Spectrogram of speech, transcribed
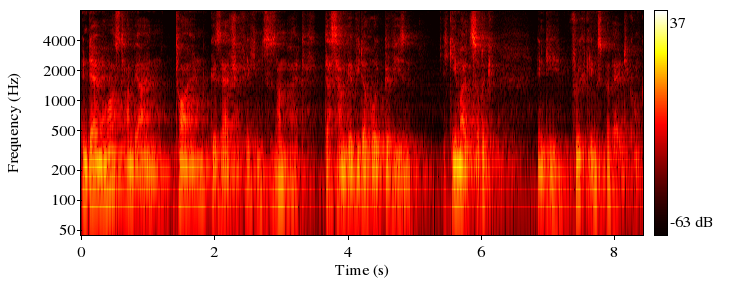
In Delmenhorst haben wir einen tollen gesellschaftlichen Zusammenhalt. Das haben wir wiederholt bewiesen. Ich gehe mal zurück in die Flüchtlingsbewältigung.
